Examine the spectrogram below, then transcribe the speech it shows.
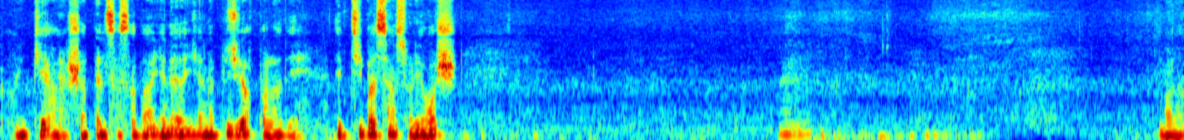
Encore une pierre, la chapelle Saint-Sabin. Il y en a, il y en a plusieurs par là, des, des petits bassins sur les roches. Voilà,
